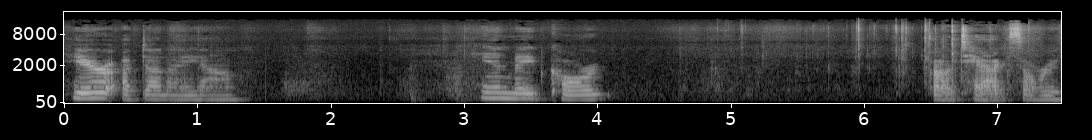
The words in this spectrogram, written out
Here I've done a uh, handmade card uh, tag, sorry,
